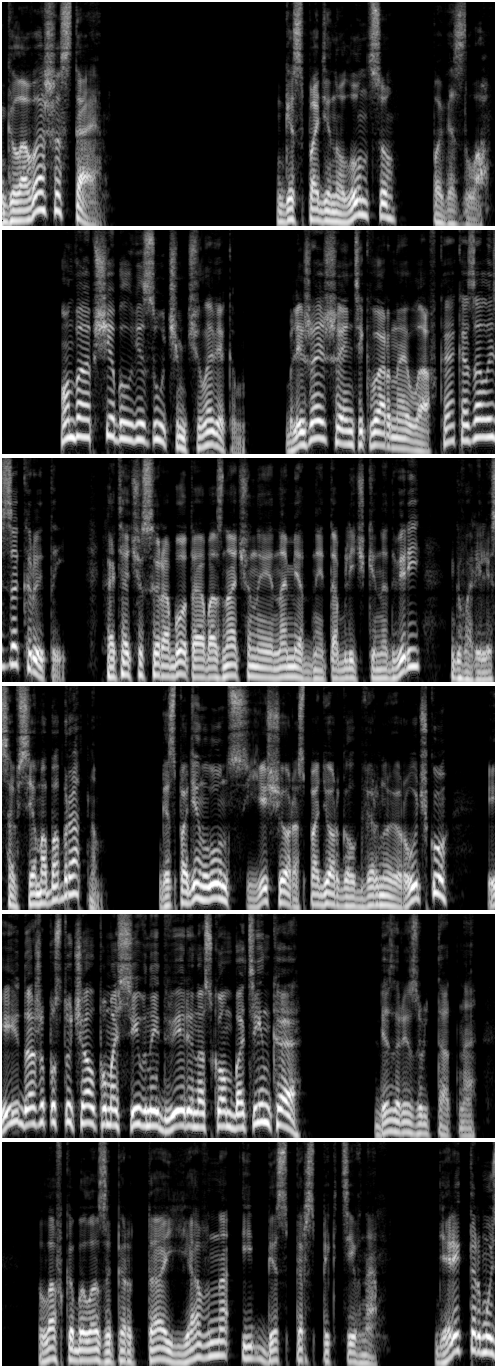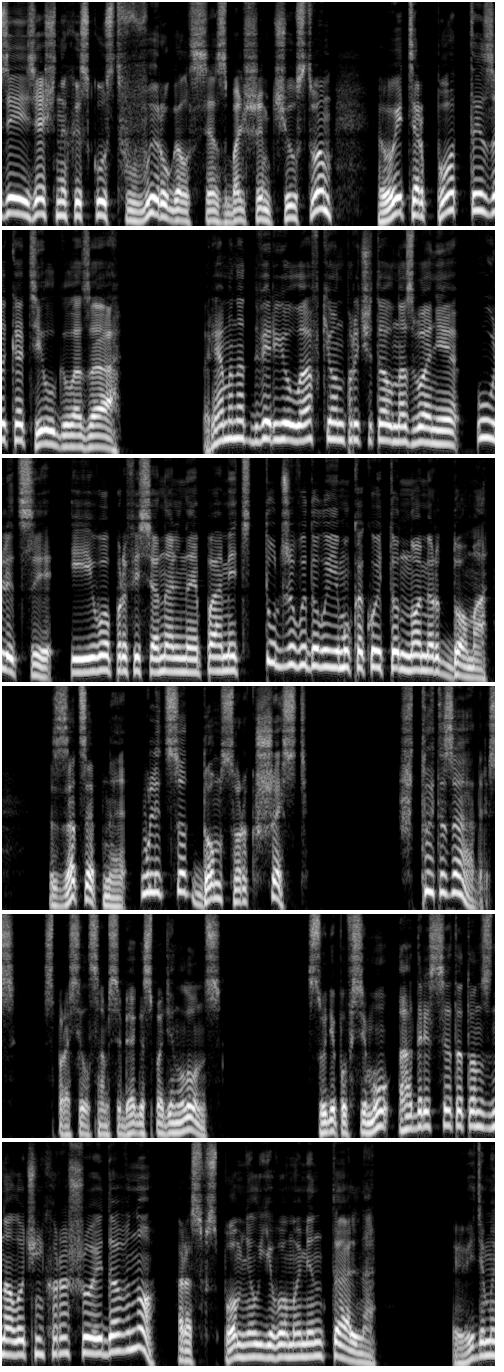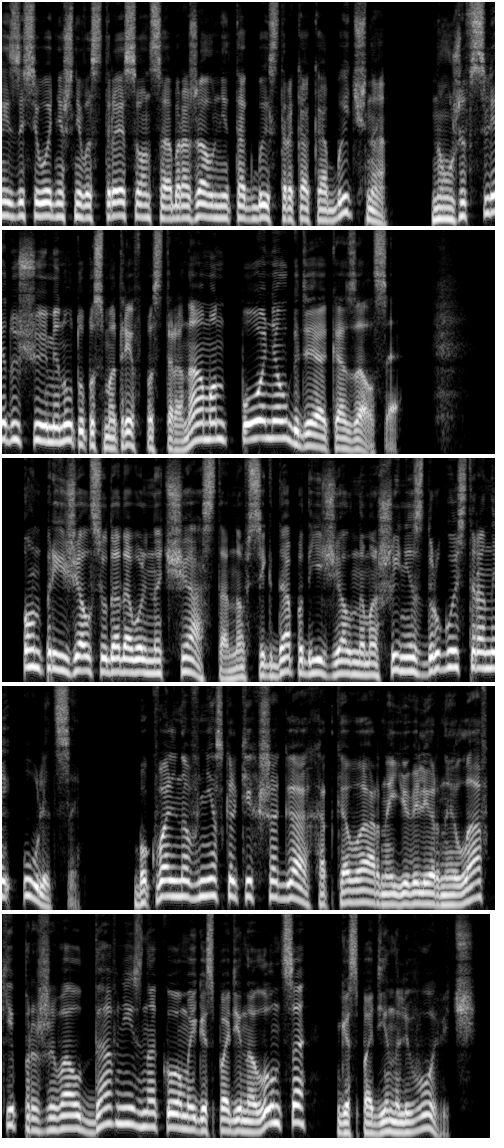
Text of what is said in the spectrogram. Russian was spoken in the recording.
Глава шестая. Господину Лунцу повезло. Он вообще был везучим человеком. Ближайшая антикварная лавка оказалась закрытой, хотя часы работы, обозначенные на медной табличке на двери, говорили совсем об обратном. Господин Лунц еще раз подергал дверную ручку и даже постучал по массивной двери носком ботинка. Безрезультатно. Лавка была заперта явно и бесперспективно. Директор Музея изящных искусств выругался с большим чувством, вытер пот и закатил глаза. Прямо над дверью лавки он прочитал название улицы, и его профессиональная память тут же выдала ему какой-то номер дома. Зацепная улица, дом 46. «Что это за адрес?» — спросил сам себя господин Лунс. Судя по всему, адрес этот он знал очень хорошо и давно, раз вспомнил его моментально — Видимо, из-за сегодняшнего стресса он соображал не так быстро, как обычно, но уже в следующую минуту, посмотрев по сторонам, он понял, где оказался. Он приезжал сюда довольно часто, но всегда подъезжал на машине с другой стороны улицы. Буквально в нескольких шагах от коварной ювелирной лавки проживал давний знакомый господина Лунца, господин Львович.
